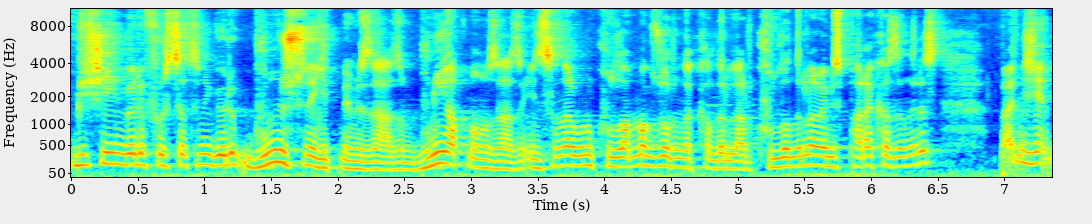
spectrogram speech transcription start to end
bir şeyin böyle fırsatını görüp bunun üstüne gitmemiz lazım. Bunu yapmamız lazım. İnsanlar bunu kullanmak zorunda kalırlar. Kullanırlar ve biz para kazanırız. Bence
